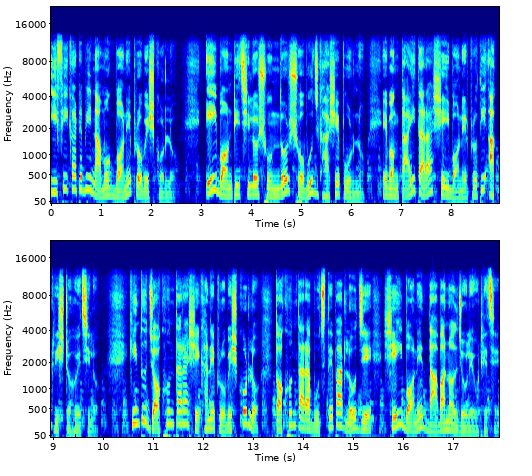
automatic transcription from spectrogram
ইফিকাটবি নামক বনে প্রবেশ করল। এই বনটি ছিল সুন্দর, সবুজ, ঘাসে পূর্ণ, এবং তাই তারা সেই বনের প্রতি আকৃষ্ট হয়েছিল। কিন্তু যখন তারা সেখানে প্রবেশ করল, তখন তারা বুঝতে পারল যে সেই বনে দাবানল জ্বলে উঠেছে।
